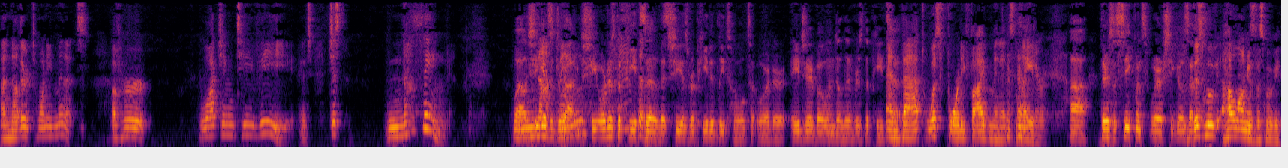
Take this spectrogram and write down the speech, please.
another 20 minutes of her watching TV. It's just nothing. Well, she gets Nothing drugged. She orders the pizza that she is repeatedly told to order. AJ Bowen delivers the pizza. And that was 45 minutes later. uh, there's a sequence where she goes up This movie, how long is this movie?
